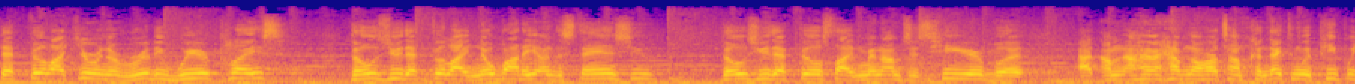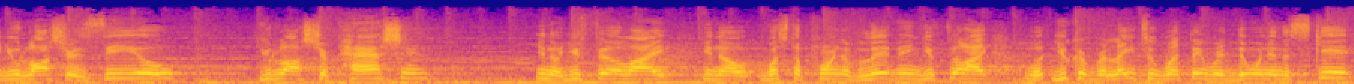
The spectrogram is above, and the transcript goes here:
that feel like you're in a really weird place, those of you that feel like nobody understands you, those of you that feels like, man, I'm just here, but I, am having a hard time connecting with people. You lost your zeal, you lost your passion. You know, you feel like, you know, what's the point of living? You feel like you could relate to what they were doing in the skit.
